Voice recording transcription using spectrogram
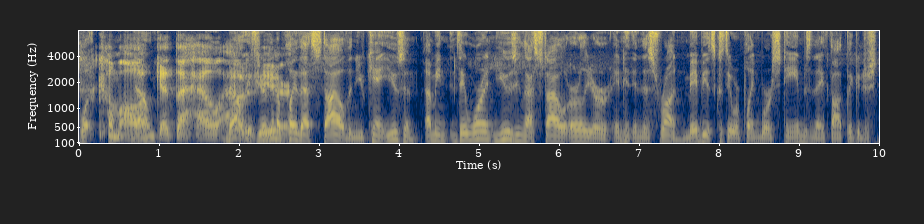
what Come on, No. get the hell out No, if you're here. going to play that style, then you can't use him. I mean, they weren't using that style earlier in in this run. Maybe it's because they were playing worse teams and they thought they could just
